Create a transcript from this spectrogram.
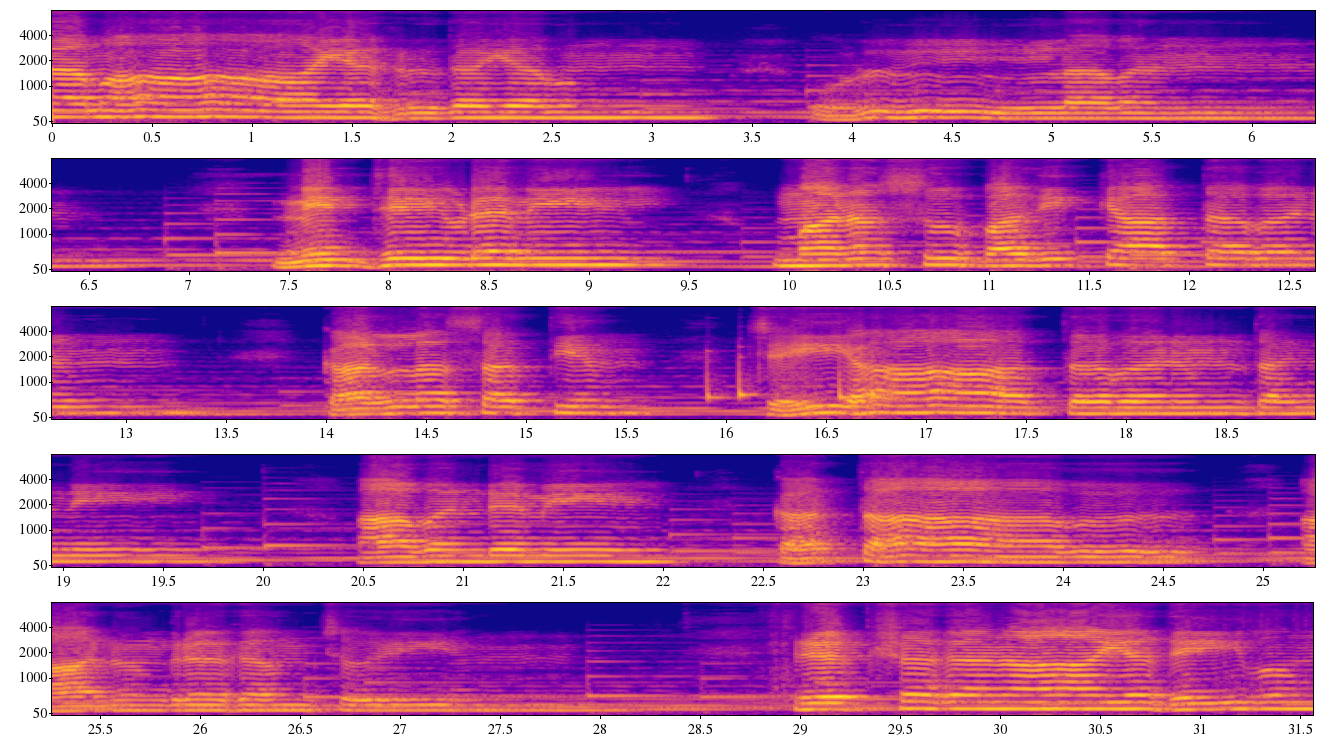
ഹൃദയവും ഉള്ളവൻ. മിഥ്യയുടെ മേൽ മനസ്സു പതിക്കാത്തവനും കള്ളസത്യം ചെയ്യാത്തവനും തന്നെ. അവന്റെ മേൽ കർത്താവ് അനുഗ്രഹം ചൊരിയും. രക്ഷകനായ ദൈവം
